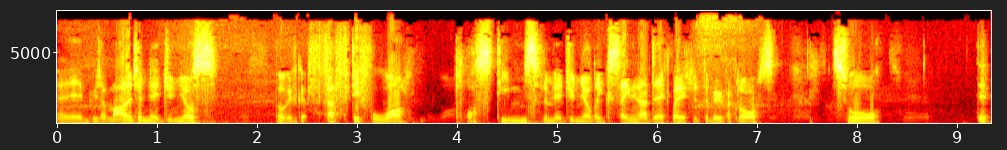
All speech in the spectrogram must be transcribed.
um, who's a manager in the juniors. But we've got 54 plus teams from the junior league signing a declaration to move across. So the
